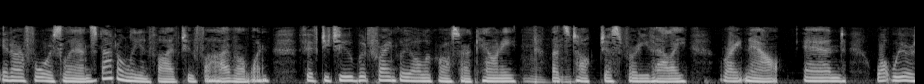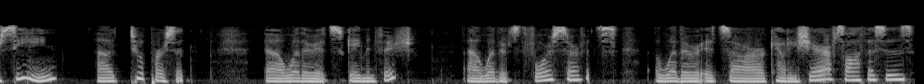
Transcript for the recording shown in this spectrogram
in our forest lands, not only in 525 or 152, but frankly all across our county. Mm-hmm. Let's talk just Verde Valley right now. And what we are seeing uh, to a person, uh, whether it's game and fish, uh, whether it's the Forest Service, whether it's our county sheriff's offices,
